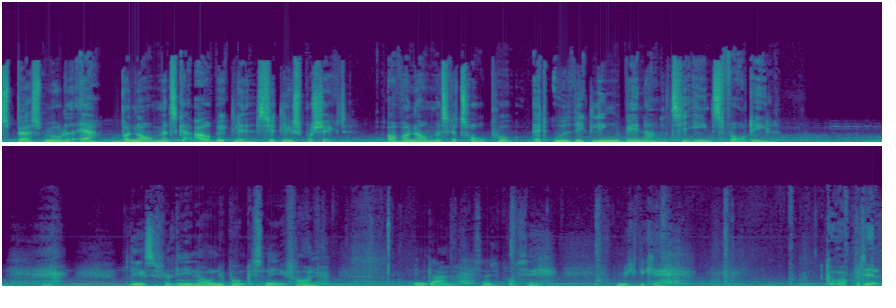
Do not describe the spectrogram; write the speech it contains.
Spørgsmålet er, hvornår man skal afvikle sit livsprojekt, og hvornår man skal tro på, at udviklingen vender til ens fordel. Der ligger selvfølgelig en ordentlig bunke sne foran indgangen, så det prøver at se, om ikke vi kan Kom op på den.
